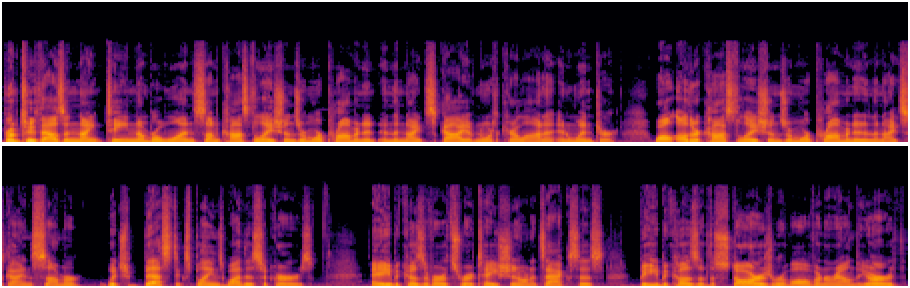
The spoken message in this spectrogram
From 2019, number one, some constellations are more prominent in the night sky of North Carolina in winter, while other constellations are more prominent in the night sky in summer, which best explains why this occurs. A, because of Earth's rotation on its axis, B, because of the stars revolving around the Earth,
